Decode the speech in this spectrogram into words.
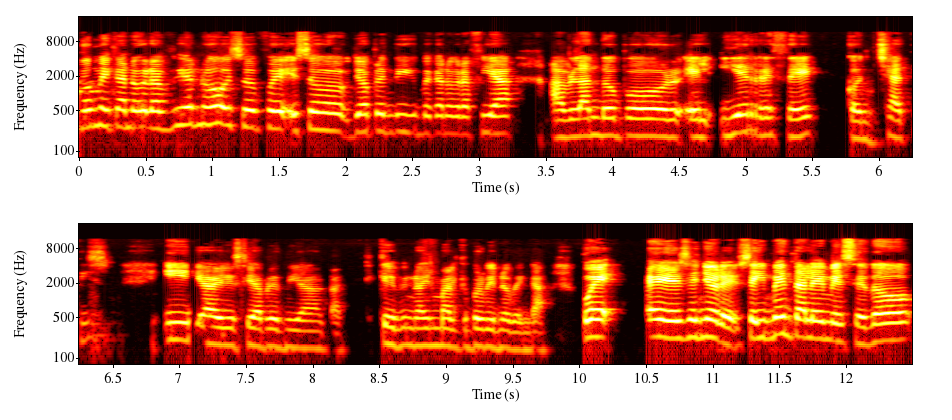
No, mecanografía no, eso fue, eso, yo aprendí mecanografía hablando por el IRC con chatis y ahí sí aprendí a, que no hay mal que por bien no venga. Pues, eh, señores, se inventa el MS2,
